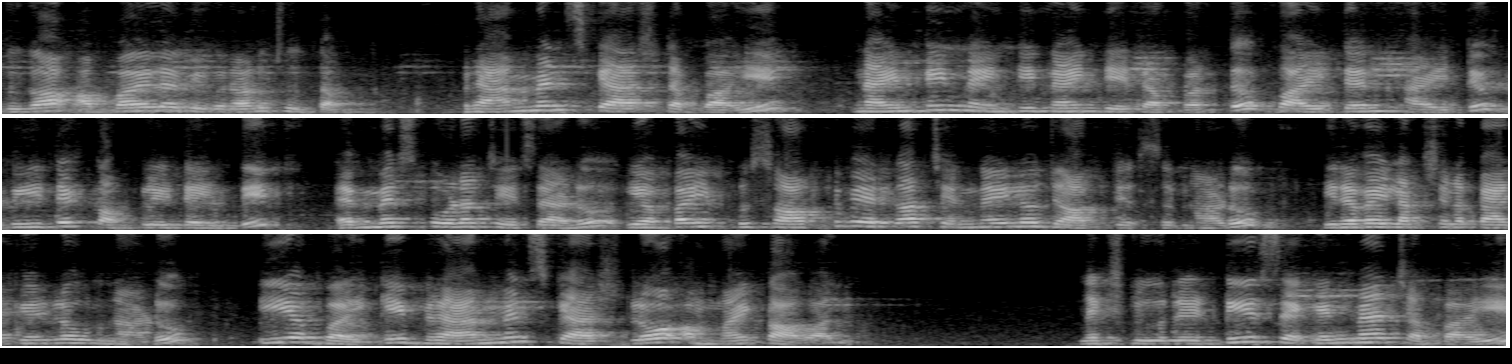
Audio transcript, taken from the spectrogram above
ముందుగా అబ్బాయిల వివరాలు చూద్దాం. బ్రాహ్మణ్స్ క్యాస్ట్ అబ్బాయి nineteen ninety nine date of birth five ten height BTech complete అయింది. ఎంఎస్ కూడా చేశాడు. ఈ అబ్బాయి ఇప్పుడు సాఫ్ట్వేర్గా చెన్నైలో జాబ్ చేస్తున్నాడు. ఇరవై లక్షల ప్యాకేజ్లో ఉన్నాడు. ఈ అబ్బాయికి బ్రాహ్మణ్స్ క్యాస్ట్లో అమ్మాయి కావాలి. నెక్స్ట్ రెడ్డి సెకండ్ మ్యాచ్ అబ్బాయి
